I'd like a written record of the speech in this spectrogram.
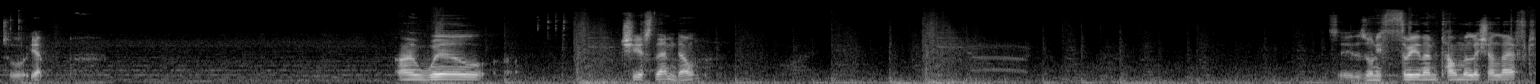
So, yep. I will chase them down. See, there's only three of them town militia left.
